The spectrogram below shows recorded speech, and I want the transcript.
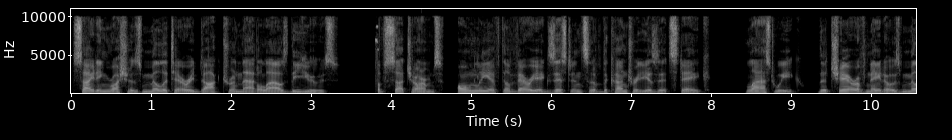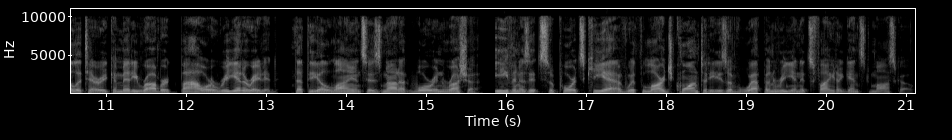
citing Russia's military doctrine that allows the use of such arms only if the very existence of the country is at stake. Last week, the chair of NATO's military committee Robert Bauer reiterated that the alliance is not at war in Russia, even as it supports Kiev with large quantities of weaponry in its fight against Moscow.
